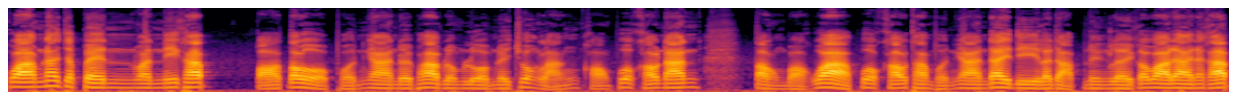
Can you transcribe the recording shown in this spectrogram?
ความน่าจะเป็นวันนี้ครับปอโต้ผลงานโดยภาพรวมๆในช่วงหลังของพวกเขานั้น ต้องบอกว่าพวกเขาทำผลงานได้ดีระดับหนึ่งเลยก็ว่าได้นะครับ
